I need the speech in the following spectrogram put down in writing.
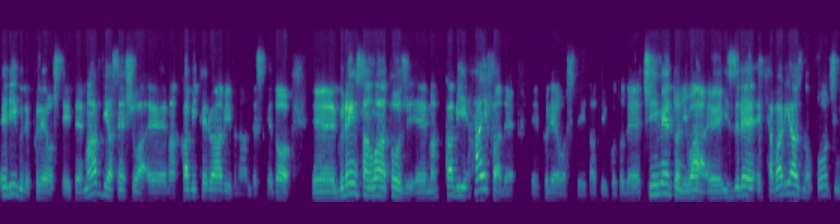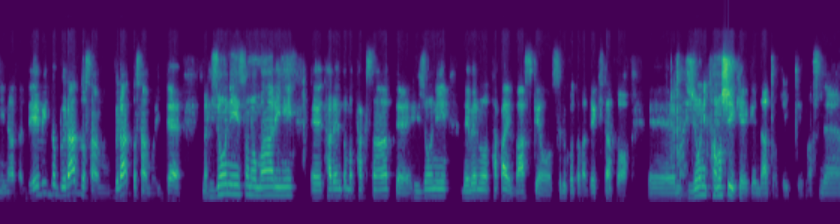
リーグでプレーをしていて、まあ、アブディア選手は、えー、マッカビ・テルアビブなんですけど、えー、グレインさんは当時、えー、マッカビ・ハイファで、えー、プレーをしていたということで、チームメートには、えー、いずれキャバリアーズのコーチになったデイビッド・ブラッドさんブラッドさんもいて、まあ、非常にその周りに、えー、タレントもたくさんあって、非常にレベルの高いバスケをすることができたと、えーまあ、非常に楽しい経験だったと。言っていますね。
